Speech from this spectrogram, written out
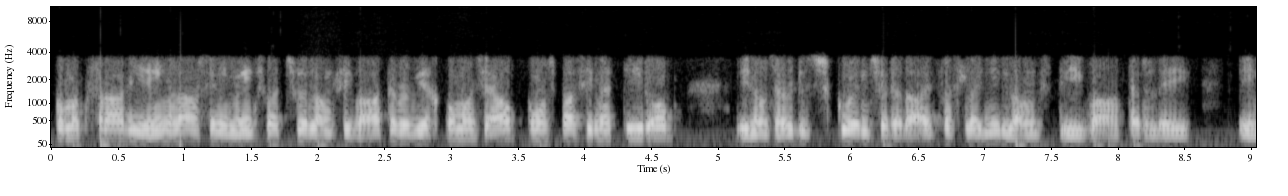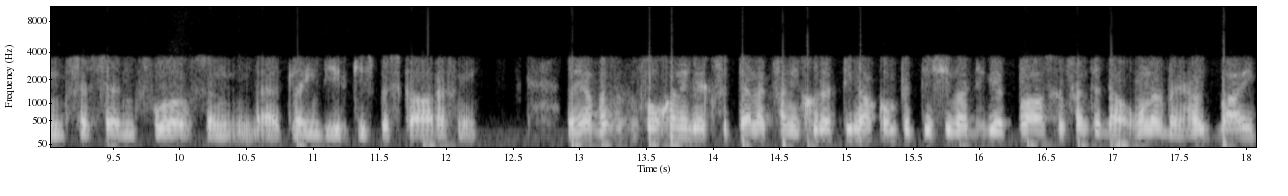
kom ek vra die hengelaars en die mense wat so langs die water beweeg, kom ons help, kom ons pas die natuur op en ons hou dit skoon sodat daai vislyn nie langs die water lê en visse en voëls en uh, klein diertjies beskadig nie. Nou ja, wat volgende week vertel ek van die groot Tina kompetisie wat hierdie week plaasgevind het daaronder by Houtbaai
